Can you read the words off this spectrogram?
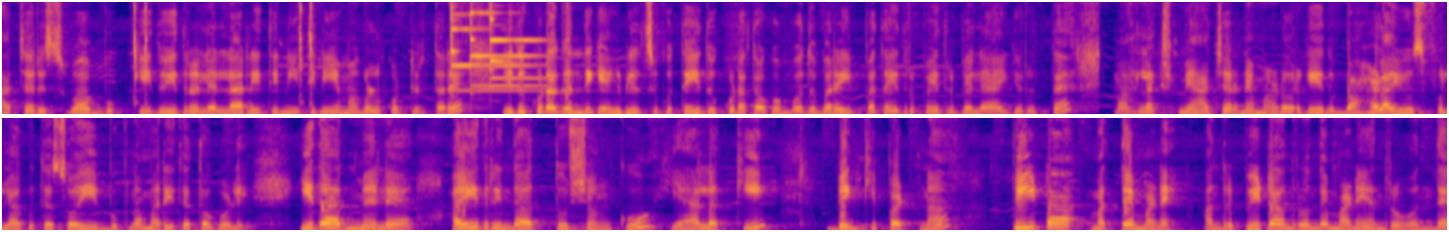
ಆಚರಿಸುವ ಬುಕ್ ಇದು. ಇದರಲ್ಲಿ ಎಲ್ಲ ರೀತಿ ನೀತಿ ನಿಯಮಗಳು ಕೊಟ್ಟಿರ್ತಾರೆ. ಇದು ಕೂಡ ಗಂದಿಗೆ ಅಂಗಡಿಯಲ್ಲಿ ಸಿಗುತ್ತೆ. ಇದು ಕೂಡ ತೊಗೊಬೋದು. ಬರೀ ಇಪ್ಪತ್ತೈದು ರೂಪಾಯಿ ಇದ್ರ ಬೆಲೆ ಆಗಿರುತ್ತೆ. ಮಹಾಲಕ್ಷ್ಮಿ ಆಚರಣೆ ಮಾಡೋರಿಗೆ ಇದು ಬಹಳ ಯೂಸ್ಫುಲ್ ಆಗುತ್ತೆ. ಸೊ, ಈ ಬುಕ್ನ ಮರೀದೆ ತಗೊಳ್ಳಿ. ಇದಾದಮೇಲೆ ಐದರಿಂದ ಹತ್ತು ಶಂಕು ಯಾಲಕ್ಕಿ ಬೆಂಕಿಪಟ್ಟಣ ಪೀಠ ಮತ್ತು ಮಣೆ. ಅಂದರೆ ಪೀಠ ಅಂದರೂ ಒಂದೇ, ಮಣೆ ಅಂದರೂ ಒಂದೇ.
